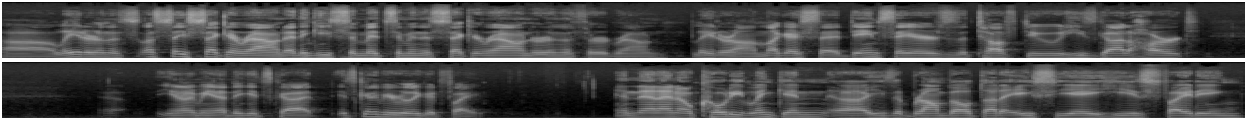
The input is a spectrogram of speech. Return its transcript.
Uh, later in the let's say second round, I think he submits him in the second round or in the third round. Later on, like I said, Dane Sayers is a tough dude. He's got a heart. Uh, you know, what I mean, I think it's got it's going to be a really good fight. And then I know Cody Lincoln. Uh, he's a brown belt out of ACA. He is fighting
